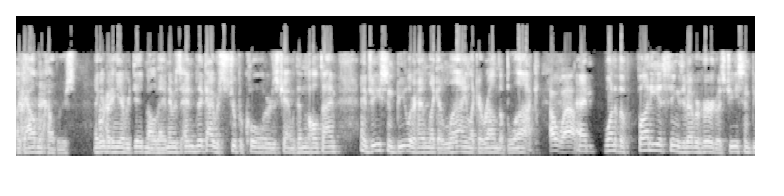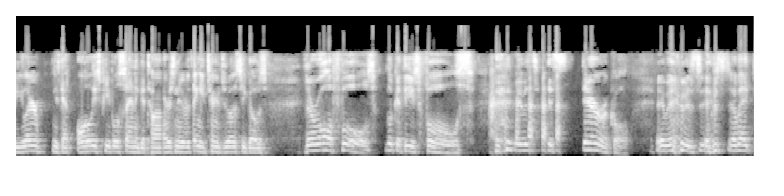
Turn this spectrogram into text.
like album covers like Right. everything he ever did and all that. And it was, and the guy was super cool. We were just chatting with him the whole time. And Jason Bieler had like a line like around the block. Oh wow! And one of the funniest things I've ever heard was Jason Bieler. He's got all these people signing guitars and everything. He turns to us. He goes, "They're all fools. Look at these fools." it was hysterical. It was, it was, it was,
